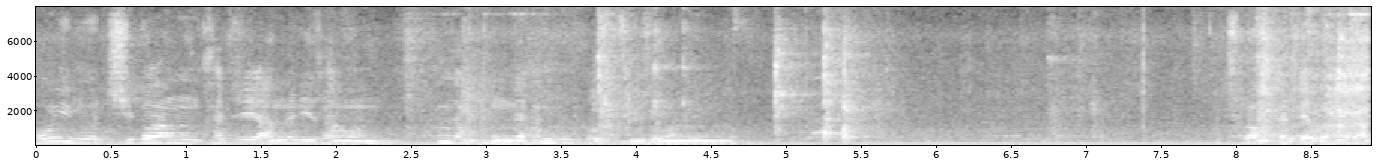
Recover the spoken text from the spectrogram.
거의 뭐 지방 가지 않는 이상은 항상 동네 한 곳 주유소만 음. 지방 갈 때도 항상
